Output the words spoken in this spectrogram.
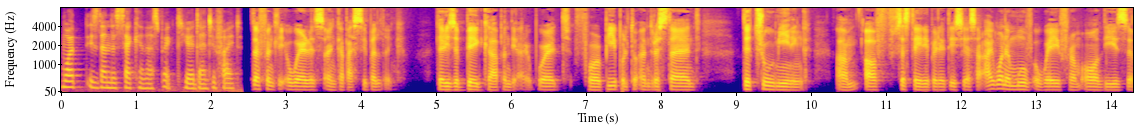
what is then the second aspect you identified? Definitely awareness and capacity building. There is a big gap in the Arab world for people to understand the true meaning um, of sustainability, CSR. I want to move away from all these uh,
